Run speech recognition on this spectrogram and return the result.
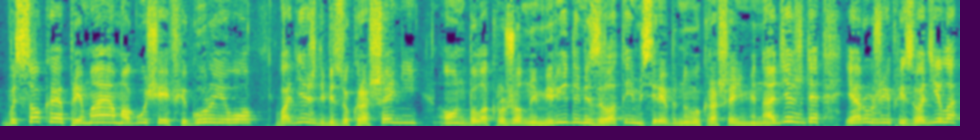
Высокая, прямая, могучая фигура его, в одежде без украшений. Он был окруженный мюридами, золотыми серебряными украшениями на одежде, и оружие производило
